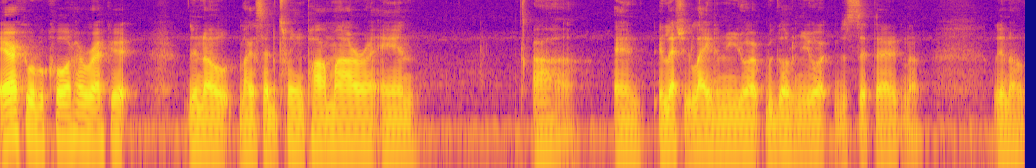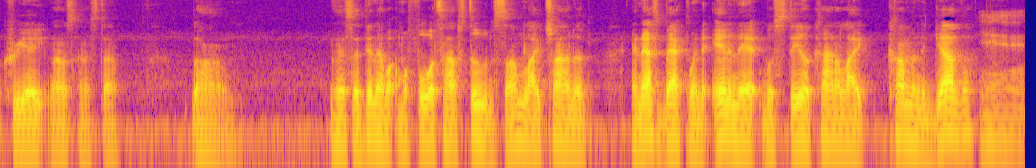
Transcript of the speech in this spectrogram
Erykah would record her record, you know, like I said, between Palmyra and uh and Electric Lady in New York. We go to New York and just sit there, you know, you know, create and all this kind of stuff. Um, and I said, then I'm a full time student, so I'm like trying to, and that's back when the internet was still kind of like coming together Yeah.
